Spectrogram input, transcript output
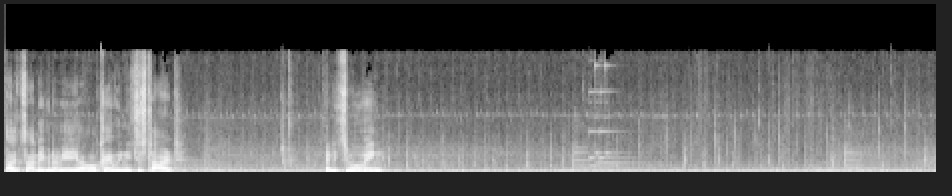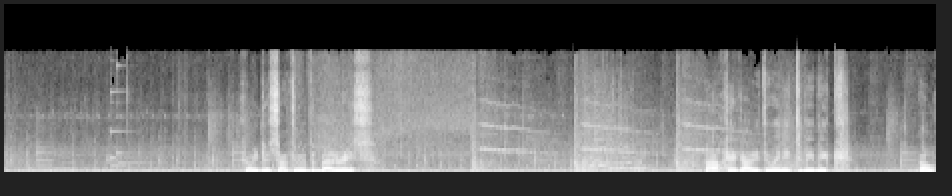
Oh, it's not even a video. Okay, we need to start. And it's moving. Can we do something with the batteries? Okay, got it. We need to be big. Oh.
